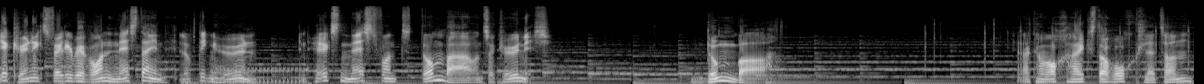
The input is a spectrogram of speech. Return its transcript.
Ihr Königsvögel bewohnen Nester in luftigen Höhen. Im höchsten Nest von Dumba, unser König. Dumba. Da kann man auch extra hochklettern.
